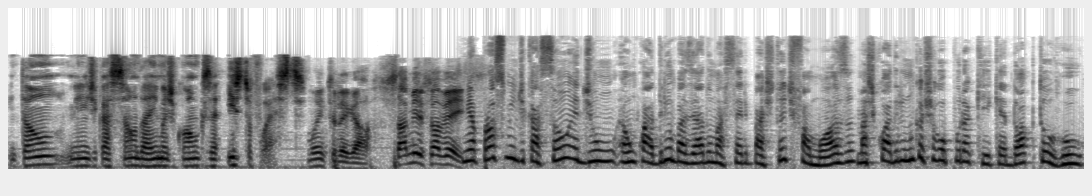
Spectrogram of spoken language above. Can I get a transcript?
Então minha indicação da Image Comics é East of West. Muito legal. Samir, sua vez. Minha próxima indicação é de um, é um quadrinho baseado numa série bastante famosa, mas o quadrinho nunca chegou por aqui, que é Doctor Who,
